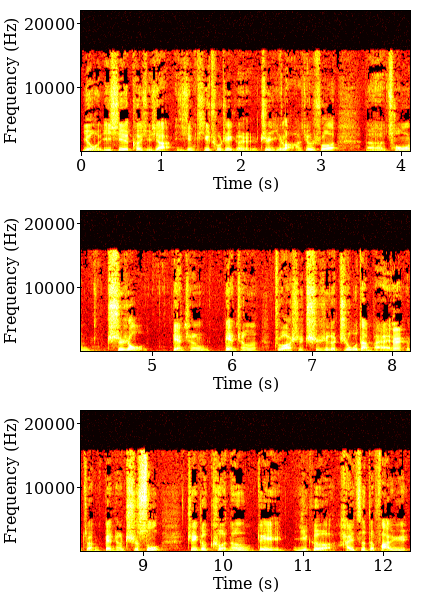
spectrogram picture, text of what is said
有一些科学家已经提出这个质疑了啊，就是说，呃，从吃肉变成变成主要是吃这个植物蛋白，转变成吃素，这个可能对一个孩子的发育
